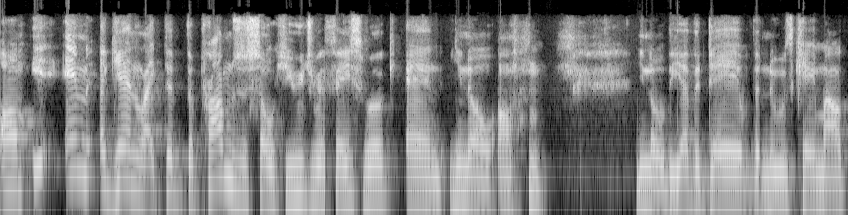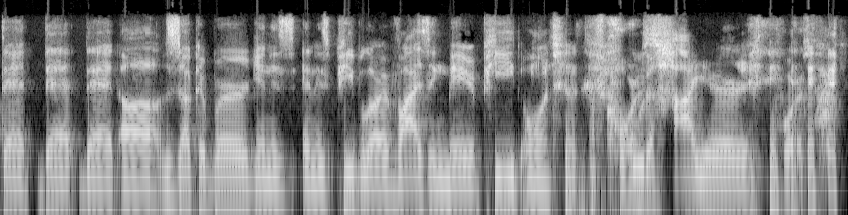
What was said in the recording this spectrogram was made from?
Um, it- and again, like the, the problems are so huge with Facebook, and you know, um, you know, the other day the news came out that that that uh, Zuckerberg and his and his people are advising Mayor Pete on of course. who to hire. Of course.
